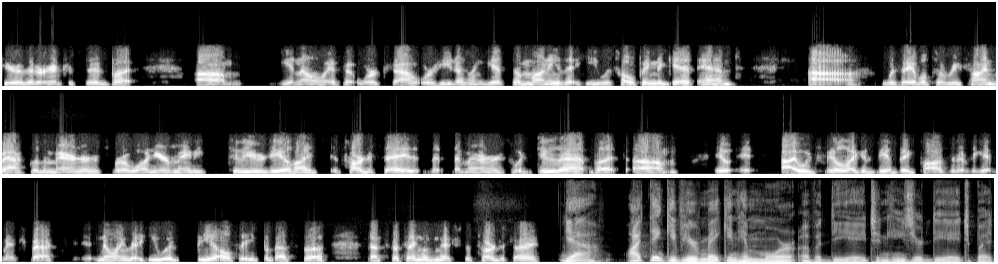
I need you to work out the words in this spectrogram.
here that are interested but um you know if it works out where he doesn't get the money that he was hoping to get and uh was able to re-sign back with the Mariners for a one year maybe two year deal I it's hard to say that the Mariners would do that but um it, it I would feel like it'd be a big positive to get Mitch back knowing that he would be healthy. But that's the that's the thing with Mitch that's hard to say. Yeah, I think if you're making him more of a DH and he's your DH, but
